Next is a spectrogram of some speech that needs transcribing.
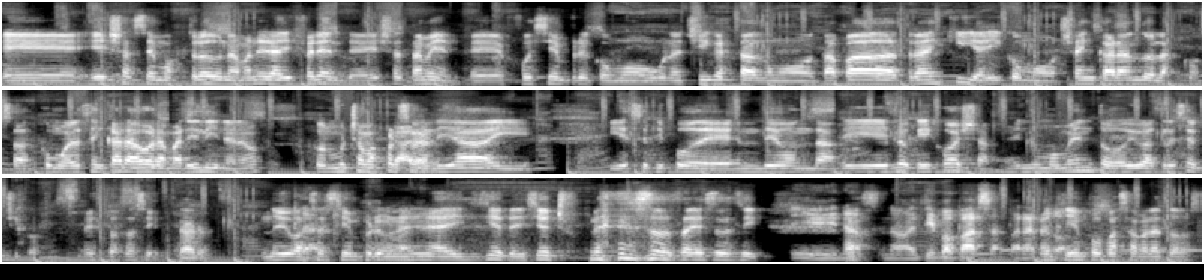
Eh, ella se mostró de una manera diferente, ella también eh, fue siempre como una chica estaba como tapada, tranqui, y ahí como ya encarando las cosas, como las encara ahora Marilina, ¿no? Con mucha más personalidad y, ese tipo de, onda. Y es lo que dijo ella, en un momento iba a crecer, chicos. Esto es así. Claro. No iba a ser siempre una niña de 17, 18. eso, es así. Y no, el tiempo pasa para todos. El tiempo pasa para todos.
